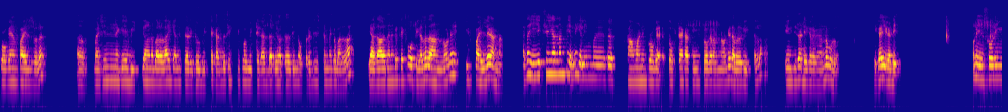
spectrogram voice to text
program files වල මැසින් එක බිට් ගාන බලලා ගැන 32 බිට් එකක්ද 64 බිට් එකක්ද අපි හදලා තියෙන ඔපරේටින් සිස්ටම් එක බලලා ඒ අදාළ තැනකට ඒක කොපි කරලා දාන්න ඕනේ if ෆයිල් එක ගන්න. නැත්නම් exe ගන්නන් තියෙන්නේ කෙලින්ම ඒක සාමාන්‍ය ප්‍රෝග්‍රෑම් software එකක් install කරන්න වගේ double click කරලා ඒ විදිහට ඩේ කරගන්න පුළුවන්. ඒකයි වැඩේ. on installing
